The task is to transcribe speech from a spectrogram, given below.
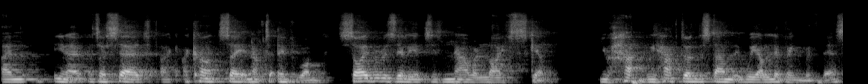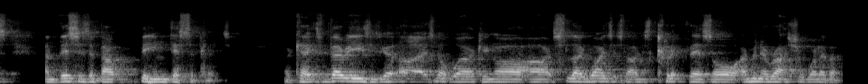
And, you know, as I said, I, I can't say enough to everyone. Cyber resilience is now a life skill. You have we have to understand that we are living with this. And this is about being disciplined. Okay, it's very easy to go, oh, it's not working, or oh, it's slow. Why is it slow? I just click this, or I'm in a rush, or whatever.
